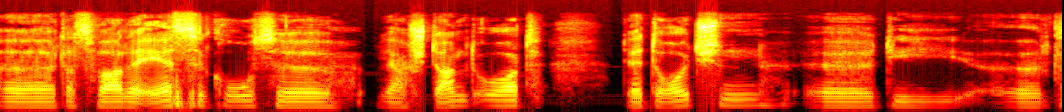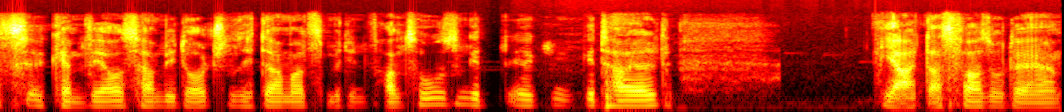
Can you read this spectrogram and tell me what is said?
Äh, das war der erste große ja, Standort der Deutschen. Äh, die, äh, das Camp Warehouse haben die Deutschen sich damals mit den Franzosen äh, geteilt. Ja, das war so der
